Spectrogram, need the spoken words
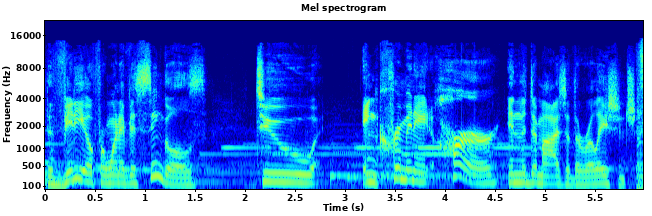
the video for one of his singles to incriminate her in the demise of the relationship.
